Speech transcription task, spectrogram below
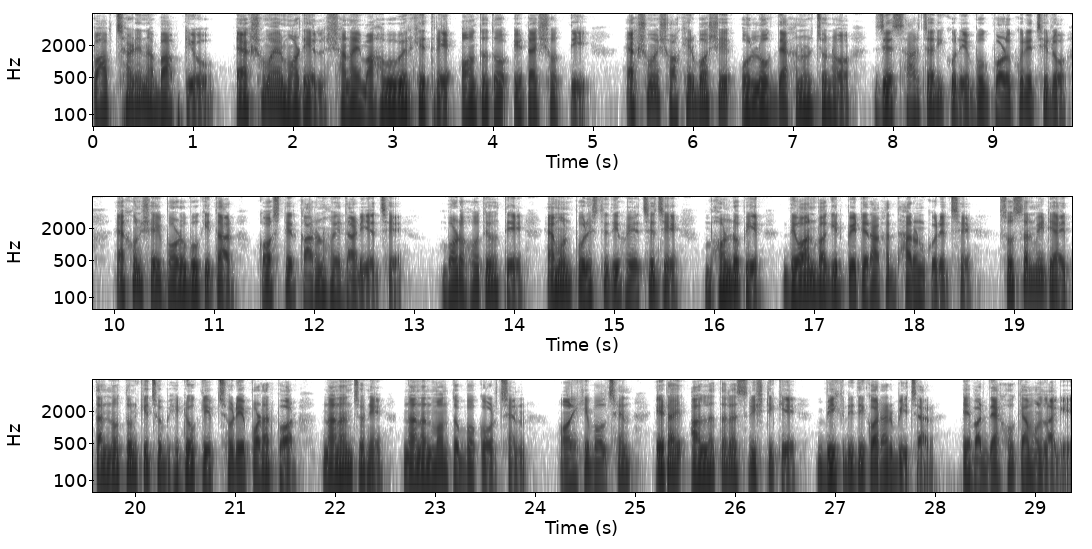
পাপ ছাড়ে না বাপকেও। একসময়ের মডেল সানাই মাহবুবের ক্ষেত্রে অন্তত এটাই সত্যি। একসময় শখের বসে ও লোক দেখানোর জন্য যে সার্জারি করে বুক বড় করেছিল, এখন সেই বড় বুকই তার কষ্টের কারণ হয়ে দাঁড়িয়েছে। বড় হতে হতে এমন পরিস্থিতি হয়েছে যে ভণ্ডপীর দেওয়ানবাগির পেটের আঘাত ধারণ করেছে। সোশ্যাল মিডিয়ায় তার নতুন কিছু ভিডিও ক্লিপ ছড়িয়ে পড়ার পর নানানজনে নানান মন্তব্য করছেন। অনেকে বলছেন, এটাই আল্লাহতালা সৃষ্টিকে বিকৃতি করার বিচার। এবার দেখো কেমন লাগে।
